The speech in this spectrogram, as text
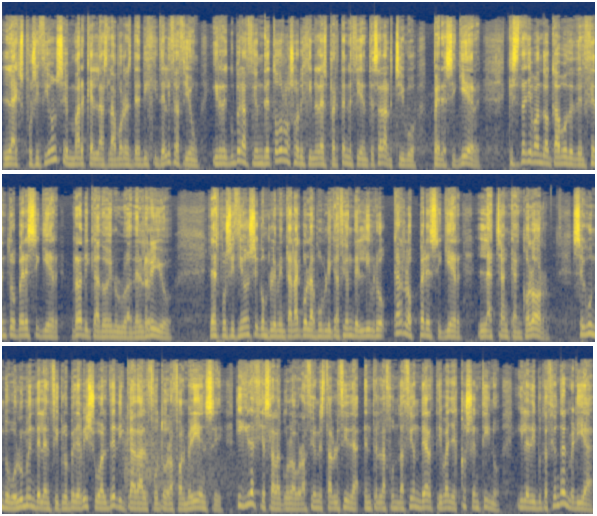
La exposición se enmarca en las labores de digitalización y recuperación de todos los originales pertenecientes al archivo Pérez Siguier, que se está llevando a cabo desde el Centro Pérez Siguier, radicado en Ulua del Río. La exposición se complementará con la publicación del libro Carlos Pérez Siguier, La Chanca en Color, segundo volumen de la enciclopedia visual dedicada al fotógrafo almeriense, y gracias a la colaboración establecida entre la Fundación de Arte Ibáñez Cosentino y la Diputación de Almería,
